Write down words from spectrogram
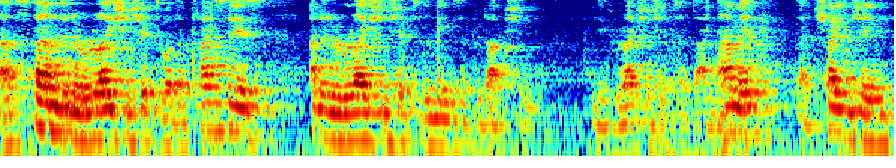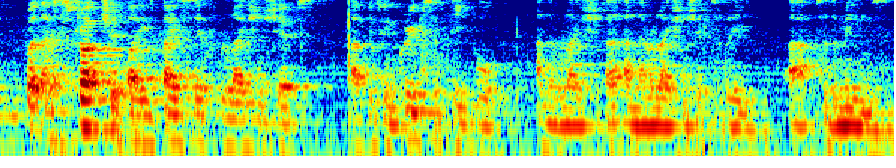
uh, stand in a relationship to other classes and in a relationship to the means of production. And these relationships are dynamic, they're changing, but they're structured by these basic relationships uh, between groups of people and, the relation, uh, and their relationship to the, uh, to the means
